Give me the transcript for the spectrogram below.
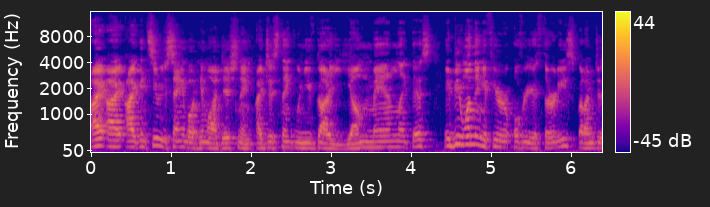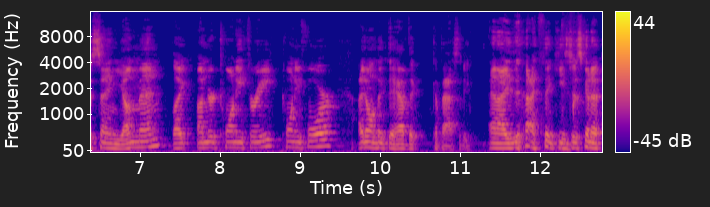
I, I, I can see what you're saying about him auditioning. I just think when you've got a young man like this, it'd be one thing if you're over your 30s, but I'm just saying young men, like under 23, 24, I don't think they have the capacity. And I, I think he's just gonna.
